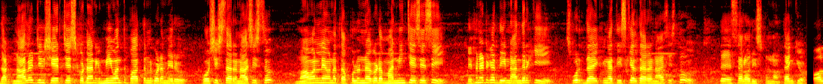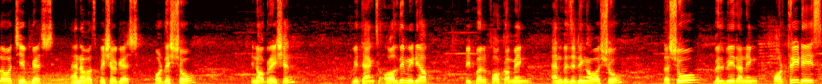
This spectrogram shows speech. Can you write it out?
దట్ నాలెడ్జ్ని షేర్ చేసుకోవడానికి మీ వంతు పాత్రను కూడా మీరు పోషిస్తారని ఆశిస్తూ మా వల్ల ఏమైనా తప్పులున్నా కూడా మన్నించేసేసి డెఫినెట్గా దీన్ని అందరికీ స్ఫూర్తిదాయకంగా తీసుకెళ్తారని ఆశిస్తూ సెలవు తీసుకున్నాం. Thank you all our chief guest and our special guest for this show inauguration. We thanks all the media people for coming and visiting our show. The show will be running for 3 days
